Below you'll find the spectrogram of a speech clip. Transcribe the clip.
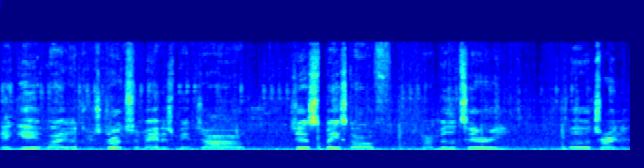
and get like a construction management job just based off my military uh, training.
